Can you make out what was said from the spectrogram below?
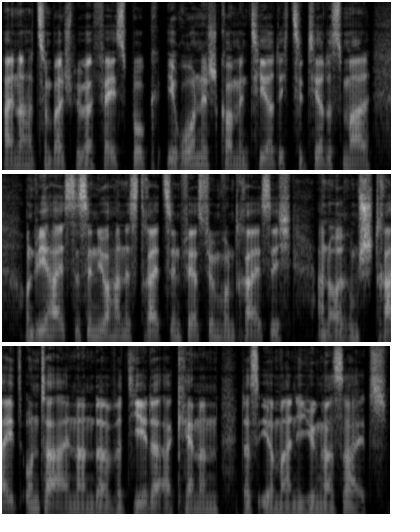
Einer hat zum Beispiel bei Facebook ironisch kommentiert, ich zitiere das mal, und wie heißt es in Johannes 13, Vers 35, an eurem Streit untereinander wird jeder erkennen, dass ihr meine Jünger seid.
